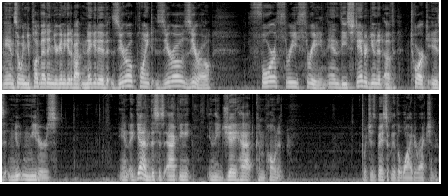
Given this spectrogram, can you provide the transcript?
And so when you plug that in, you're going to get about negative 0.00433. And the standard unit of torque is Newton meters. And again, this is acting in the j hat component, which is basically the y direction.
